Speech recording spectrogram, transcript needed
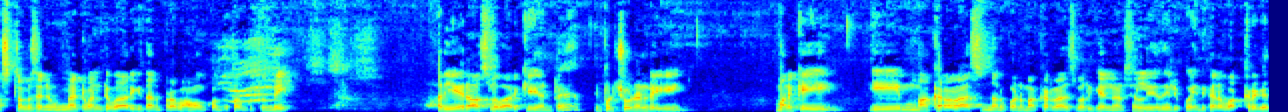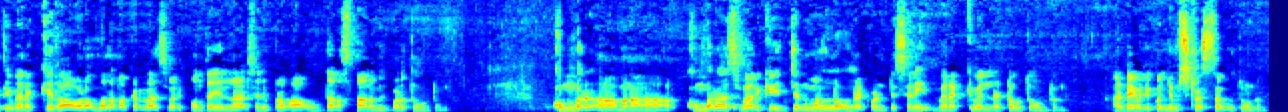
అష్టమి శని ఉన్నటువంటి వారికి దాని ప్రభావం కొంత తగ్గుతుంది. అది ఏ రాశుల వారికి అంటే ఇప్పుడు చూడండి మనకి ఈ మకర రాశి ఉందనుకోండి మకర రాశి వారికి ఎల్నాడు లేదు వెళ్ళిపోయింది. కానీ వక్రగతి వెనక్కి రావడం వల్ల మకర రాశి వారికి కొంత ఎల్నాడు ప్రభావం ధనస్థానం మీద పడుతూ ఉంటుంది. కుంభర మన కుంభరాశి వారికి జన్మంలో ఉన్నటువంటి శని వెనక్కి వెళ్ళినట్టు అవుతూ ఉంటుంది. అంటే ఏమిటి? కొంచెం స్ట్రెస్ తగ్గుతూ ఉంటుంది.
